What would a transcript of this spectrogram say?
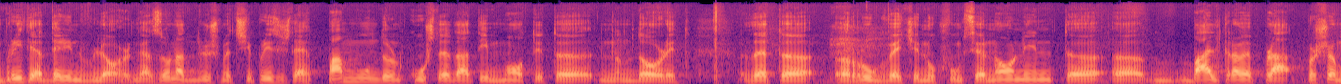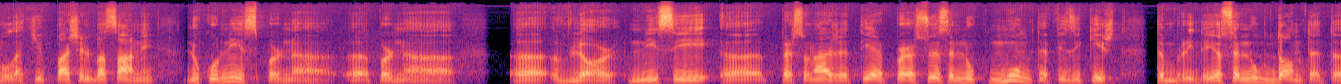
Mbërritja deri në Vlorë, nga zona të ndryshme të Shqipërisë, ishte e pamundur në kushtet e atij motit të nëntorit dhe të rrugëve që nuk funksiononin, të baltrave, pra për shembull, Aqif Pashë Elbasani nuk u nis për në, për në, për në, Vlorë, nisi personazhe të tjerë për arsye se nuk mundte fizikisht të mbërrinte, jo se nuk donte të,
